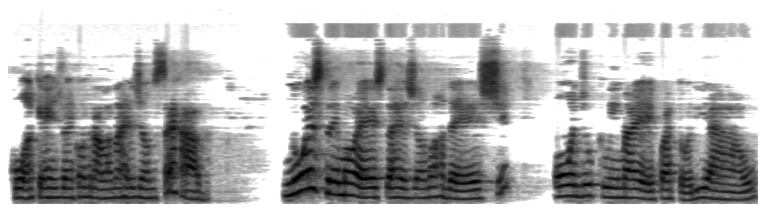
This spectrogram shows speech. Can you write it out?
com a que a gente vai encontrar lá na região do Cerrado. No extremo oeste da região nordeste, onde o clima é equatorial,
